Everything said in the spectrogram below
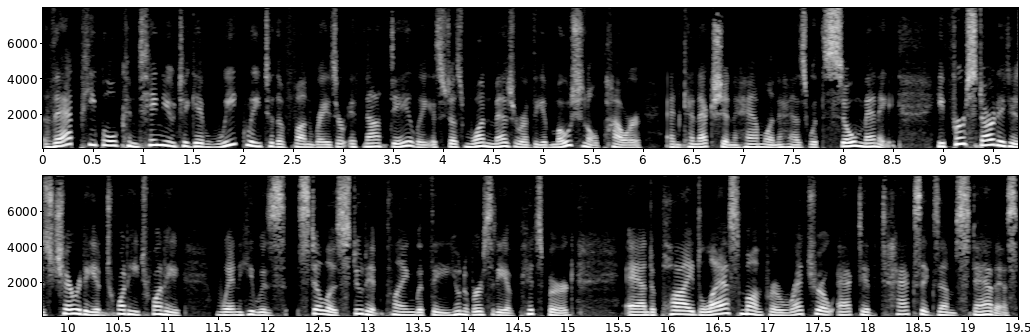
That people continue to give weekly to the fundraiser, if not daily, is just one measure of the emotional power and connection Hamlin has with so many. He first started his charity in 2020 when he was still a student playing with the University of Pittsburgh and applied last month for a retroactive tax exempt status.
